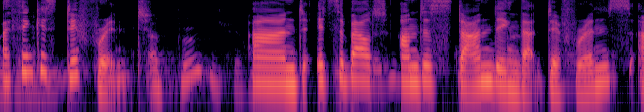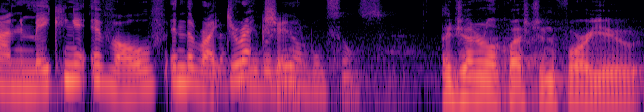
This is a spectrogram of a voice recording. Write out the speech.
I think it's different. And it's about understanding that difference and making it evolve in the right direction. A general question for you.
